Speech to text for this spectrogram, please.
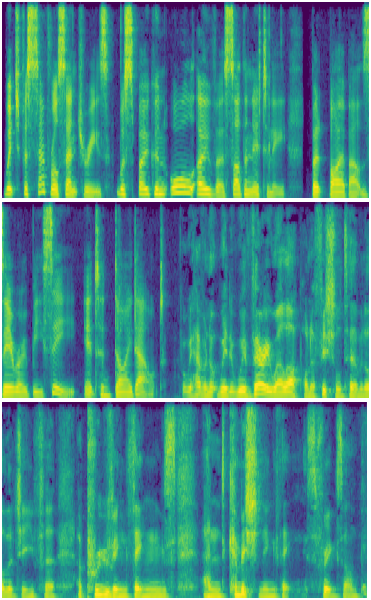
which for several centuries was spoken all over southern Italy, but by about 0 BC it had died out. But we haven't. We're, we're very well up on official terminology for approving things and commissioning things, for example.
